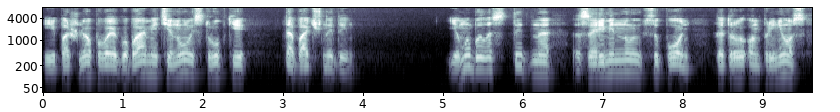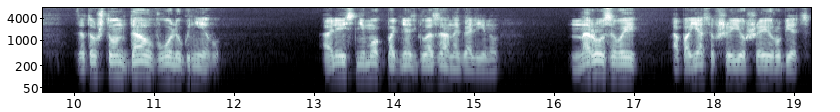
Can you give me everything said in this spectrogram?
и, пошлепывая губами, тянул из трубки табачный дым. Ему было стыдно за ременную супонь, которую он принес, за то, что он дал волю гневу. Олесь не мог поднять глаза на Галину, на розовый, опоясавший ее шею рубец.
